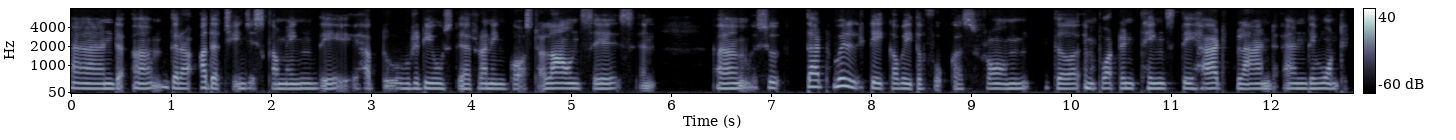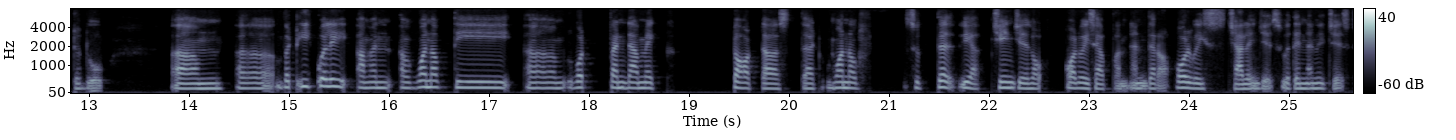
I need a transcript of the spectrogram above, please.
And um, there are other changes coming. They have to reduce their running cost allowances and um, so that will take away the focus from the important things they had planned and they wanted to do. Um, uh, but equally, I mean, uh, one of the um, what pandemic taught us that one of so the, yeah changes always happen and there are always challenges within NHS.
